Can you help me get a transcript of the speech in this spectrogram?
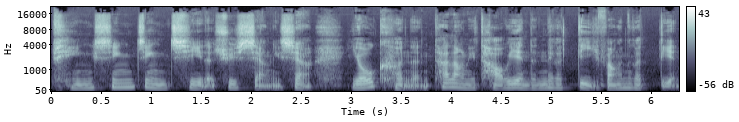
平心静气的去想一下，有可能他让你讨厌的那个地方那个点。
